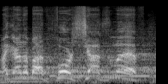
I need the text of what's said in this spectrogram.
I got about four shots left.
